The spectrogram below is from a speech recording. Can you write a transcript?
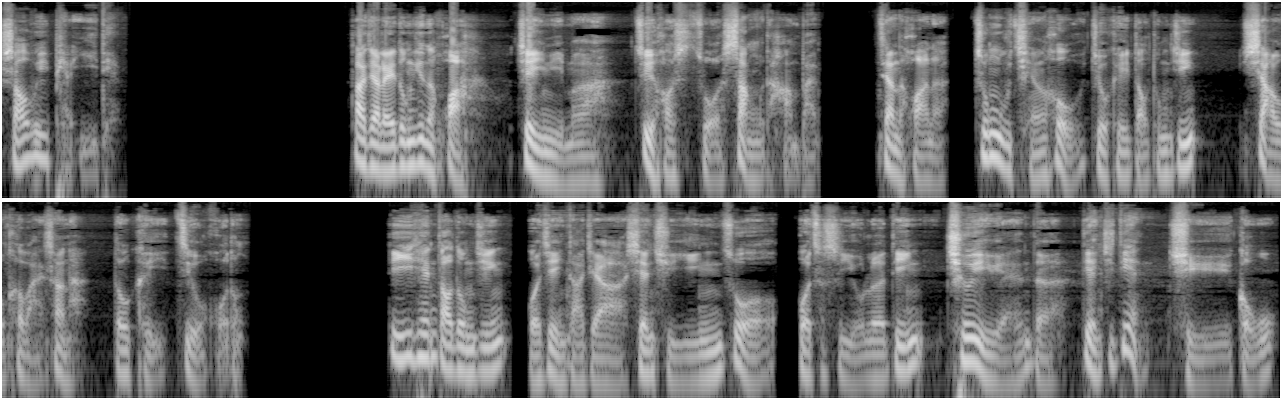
稍微便宜一点。大家来东京的话，建议你们啊，最好是坐上午的航班，这样的话呢。中午前后就可以到东京，下午和晚上呢都可以自由活动。第一天到东京，我建议大家先去银座或者是有乐町、秋叶原的电器店去购物。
